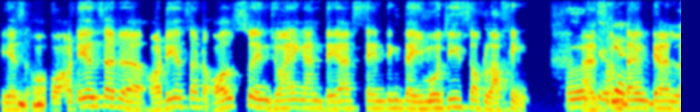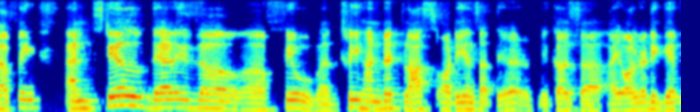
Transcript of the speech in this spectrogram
Yes, audience are uh, audience are also enjoying and they are sending the emojis of laughing. And okay Yes. sometimes they are laughing, and still there is a, a few uh, 300 plus audience are there because uh, I already gave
